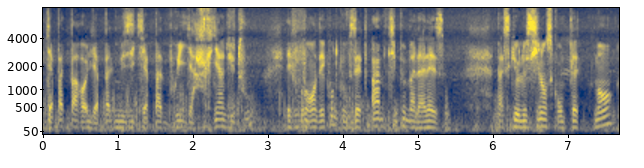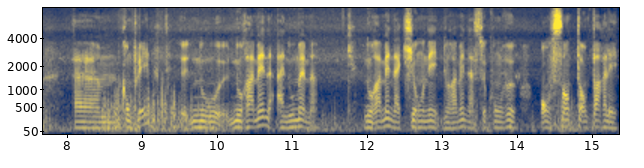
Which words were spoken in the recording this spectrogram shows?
il n'y a pas de parole, il n'y a pas de musique, il n'y a pas de bruit, il n'y a rien du tout. Et vous vous rendez compte que vous êtes un petit peu mal à l'aise. Parce que le silence complètement euh, complet nous, nous ramène à nous-mêmes, nous ramène à qui on est, nous ramène à ce qu'on veut. On s'entend parler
